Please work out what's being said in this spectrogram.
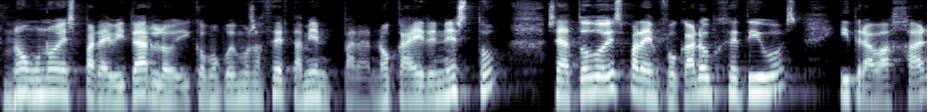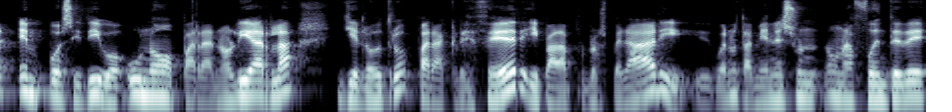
¿no? Hmm. Uno es para evitarlo y cómo podemos hacer también para no caer en esto, o sea, todo es para enfocar objetivos y trabajar en positivo, uno para no liarla y el otro para crecer y para prosperar y, y, bueno, también es un- una fuente de,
